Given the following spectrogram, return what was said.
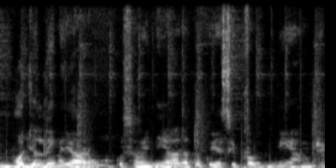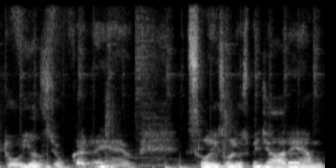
बहुत जल्दी में जा रहा हूँ, आपको समझ नहीं आ रहा तो कोई ऐसी प्रॉब्लम नहीं है। हम ट्यूटोरियल्स जो कर रहे हैं स्लोली स्लोली उसमें जा रहे हैं हम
